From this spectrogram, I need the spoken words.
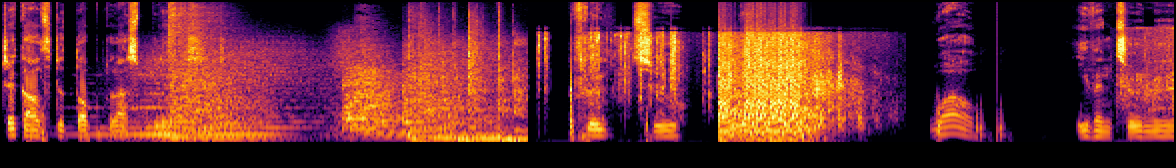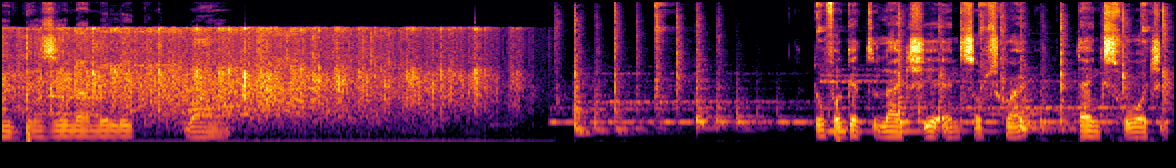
Check out the top class playlist. 3, 2, 1. Wow! Ivan Toney, Benzema, Milik, wow. Don't forget to like, share and subscribe. Thanks for watching.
